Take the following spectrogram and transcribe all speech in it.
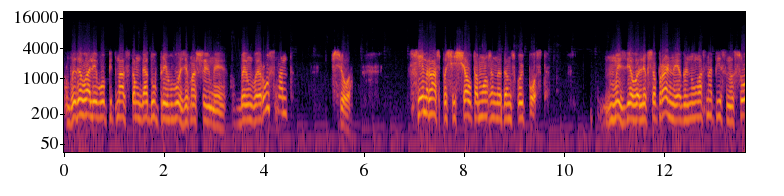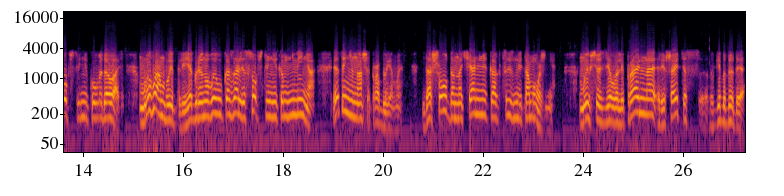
выдавали его в 2015 году при ввозе машины BMW Русланд. Все. Семь раз посещал таможенный Донской пост. Мы сделали все правильно. Я говорю, ну у вас написано собственнику выдавать. Мы вам выдали. Я говорю, ну вы указали собственникам не меня. Это не наши проблемы. Дошел до начальника акцизной таможни. Мы все сделали правильно, решайте с, в ГИБДД.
